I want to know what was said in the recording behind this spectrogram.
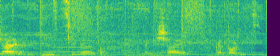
Обещаем любить тебя, обещаем готовить.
